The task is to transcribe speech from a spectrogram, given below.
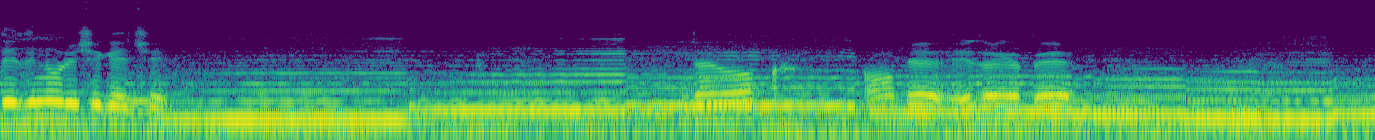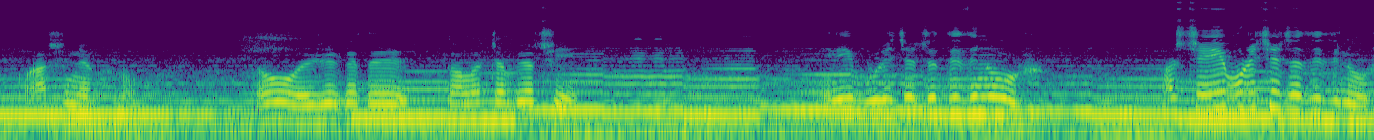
দিদি নূর এসে গেছে। যাই হোক, আমাকে এই জায়গাতে আসেনি এখনও। ও, এই জায়গাতে তালার চাবি আছে? এই বুড়ি চাচা দিদিনুর। আসছে এই বুড়ি চাচা দিদিনুর।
